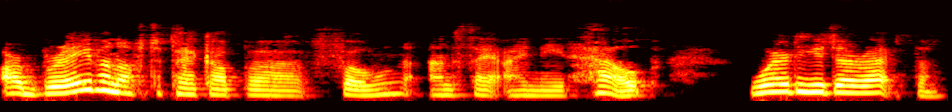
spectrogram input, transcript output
are brave enough to pick up a phone and say, I need help? Where do you direct them?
